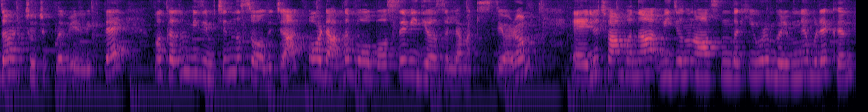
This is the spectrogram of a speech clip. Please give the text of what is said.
4 çocukla birlikte. Bakalım bizim için nasıl olacak? Oradan da bol bol size video hazırlamak istiyorum. E, lütfen bana videonun altındaki yorum bölümüne bırakın.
